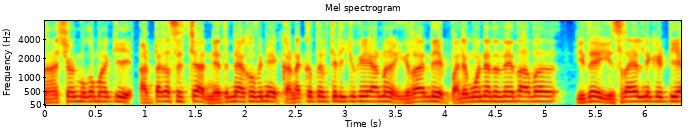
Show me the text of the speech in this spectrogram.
നാശോന്മുഖമാക്കി അട്ടഹസിച്ച നെതന്യാഹുവിനെ കണക്ക് തീർത്തിരിക്കുകയാണ് ഇറാന്റെ പരമോന്നത നേതാവ്. ഇത് ഇസ്രായേലിന് കിട്ടിയ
